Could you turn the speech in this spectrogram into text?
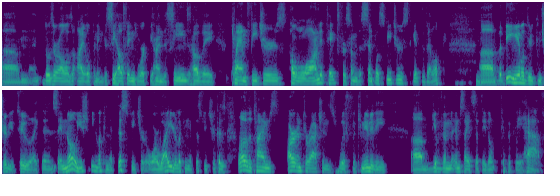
Um, and those are always eye opening to see how things work behind the scenes, how they plan features, how long it takes for some of the simplest features to get developed. Hmm. Uh, but being able to contribute too, like and say, no, you should be looking at this feature or why you're looking at this feature. Because a lot of the times our interactions with the community um, give them insights that they don't typically have.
